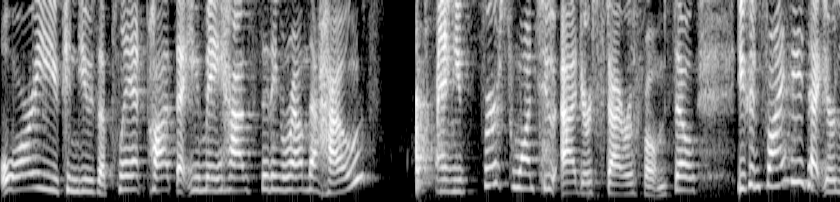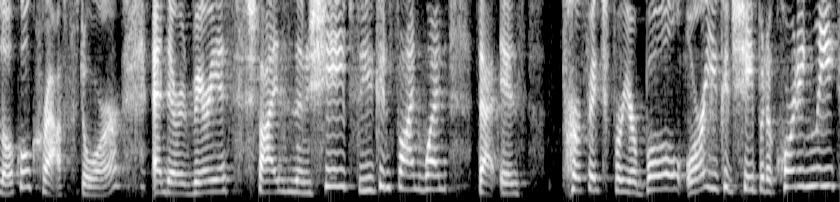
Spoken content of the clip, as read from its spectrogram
or you can use a plant pot that you may have sitting around the house. And you first want to add your styrofoam. So you can find these at your local craft store, and they're in various sizes and shapes. So you can find one that is perfect for your bowl, or you could shape it accordingly.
